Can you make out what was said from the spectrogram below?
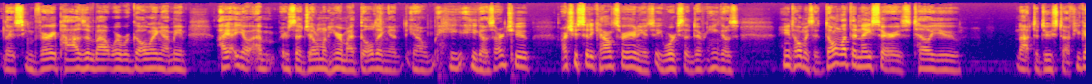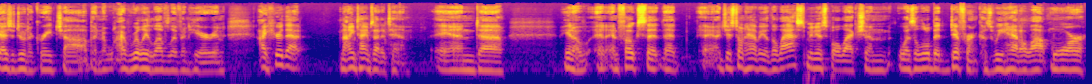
they seem very positive about where we're going. I mean, I you know, I'm, there's a gentleman here in my building, and you know, he he goes, "Aren't you aren't you city councilor here?" And he, he works at a different. He goes, he told me, he said, "Don't let the naysayers tell you." Not to do stuff. You guys are doing a great job, and I really love living here. And I hear that nine times out of ten. And uh, you know, and, and folks that that I just don't have. You know, the last municipal election was a little bit different because we had a lot more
